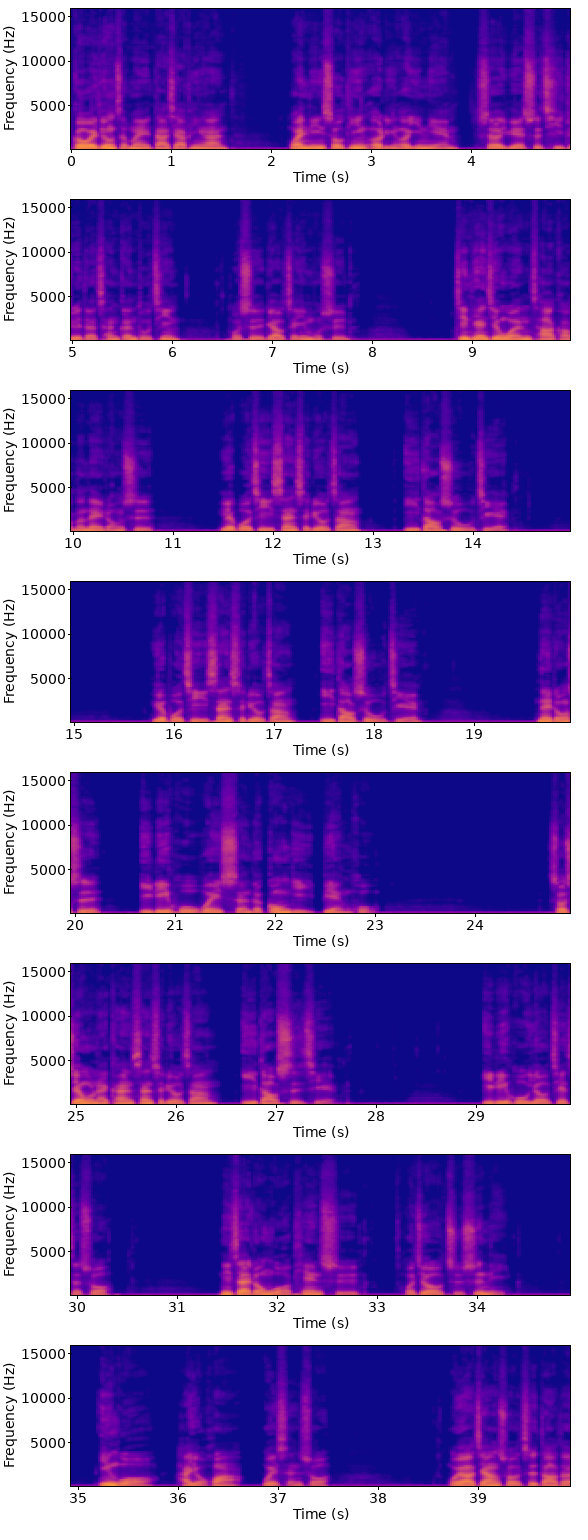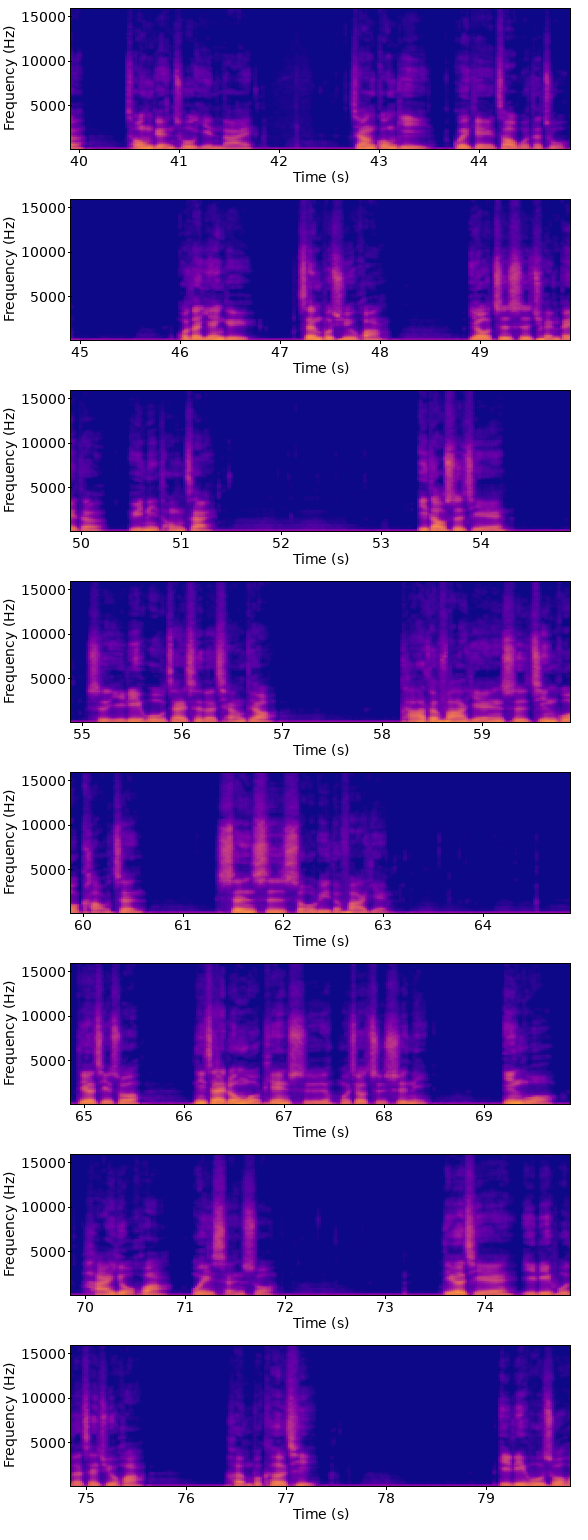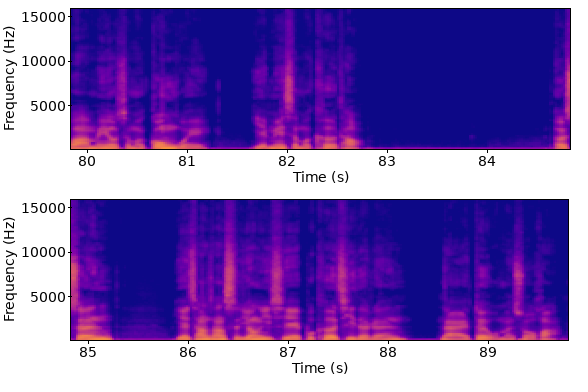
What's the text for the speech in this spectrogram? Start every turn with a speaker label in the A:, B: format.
A: 各位弟兄姊妹，大家平安！欢迎您收听二零二一年十二月十七日的晨更读经。我是廖哲一牧师。今天经文查考的内容是约伯记三十六章一到十五节。约伯记三十六章一到十五节内容是以利户为神的公义辩护。首先，我们来看三十六章一到四节。以利户又接着说：“你在容我片时，我就指示你，因我还有话为神说。我要将所知道的从远处引来，将公义归给造我的主。我的言语真不虚谎，有知识全备的与你同在。”一到四节是以利户再次的强调。他的发言是经过考证、深思熟虑的发言。第二节说：“你在容我片时，我就指示你，因我还有话为神说。”第二节以利户的这句话很不客气。以利户说话没有什么恭维，也没什么客套，而神。也常常使用一些不客气的人来对我们说话，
